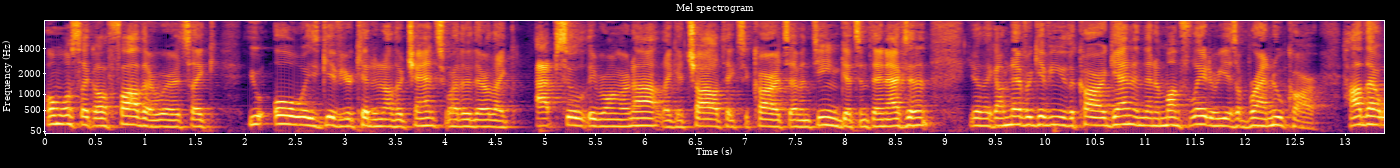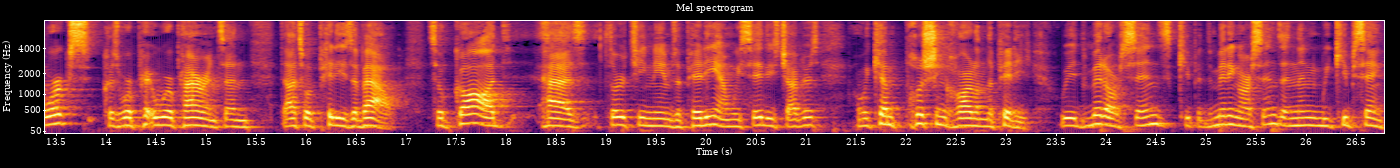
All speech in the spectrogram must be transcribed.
almost like a father where it's like you always give your kid another chance, whether they're like absolutely wrong or not. Like a child takes a car at 17, gets into an accident. You're like, I'm never giving you the car again. And then a month later, he has a brand new car. How that works? Because we're, we're parents and that's what pity is about. So God has 13 names of pity and we say these chapters and we keep pushing hard on the pity. We admit our sins, keep admitting our sins, and then we keep saying,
